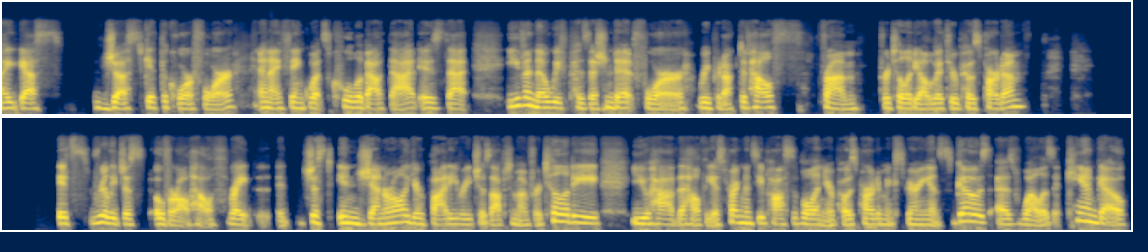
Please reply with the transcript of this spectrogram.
I guess, just get the core four. And I think what's cool about that is that even though we've positioned it for reproductive health from fertility all the way through postpartum, it's really just overall health, right? Just in general, your body reaches optimum fertility. You have the healthiest pregnancy possible, and your postpartum experience goes as well as it can go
